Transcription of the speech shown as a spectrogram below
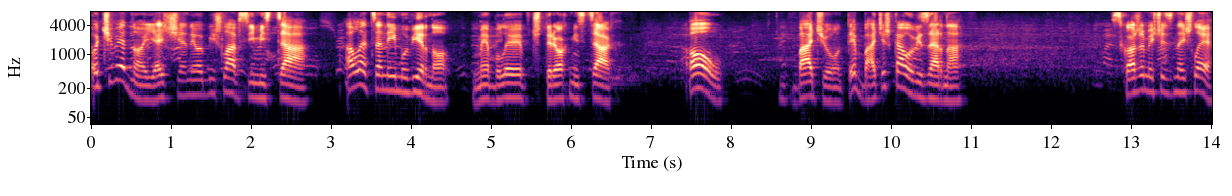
Очевидно, я ще не обійшла всі місця, але це неймовірно. Ми були в чотирьох місцях. Оу, бачу, ти бачиш кавові зерна? Схоже, ми щось знайшли.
